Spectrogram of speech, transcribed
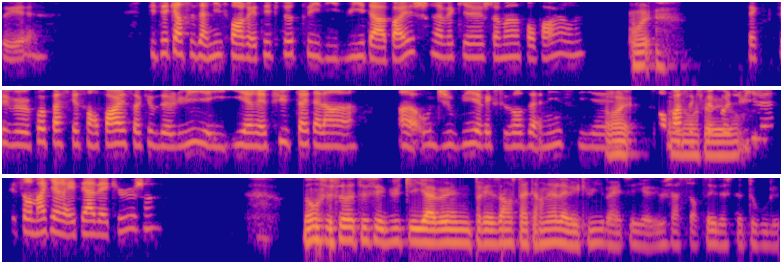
c'est. euh, Puis tu sais, quand ses amis se font arrêter, puis tout, tu sais, lui, il était à la pêche avec euh, justement son père, là. Ouais. Fait que, tu veux pas parce que son père s'occupe de lui, il, il aurait pu peut-être aller en, en au juvie avec ses autres amis si euh, Ouais. son Ouais, père s'occupait pas de lui, là. C'est sûrement qu'il aurait été avec eux, genre. Non, c'est ça, tu sais, vu qu'il y avait une présence paternelle avec lui, ben, tu sais, il a réussi à se sortir de cette trou-là.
